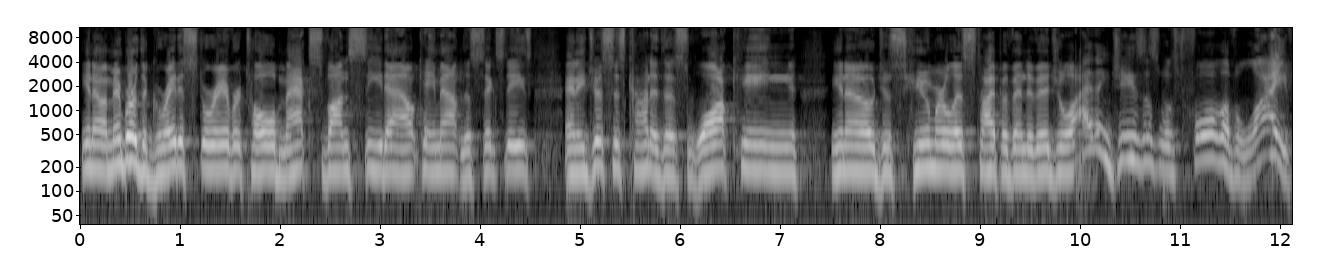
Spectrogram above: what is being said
you know, I remember the greatest story ever told, Max von Sydow came out in the 60s, and he just is kind of this walking, you know, just humorless type of individual. I think Jesus was full of life.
